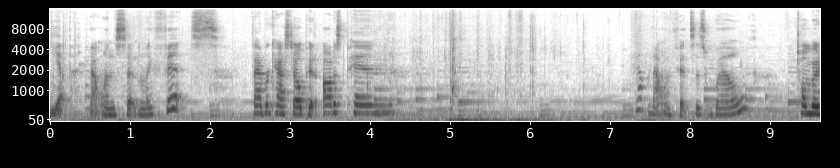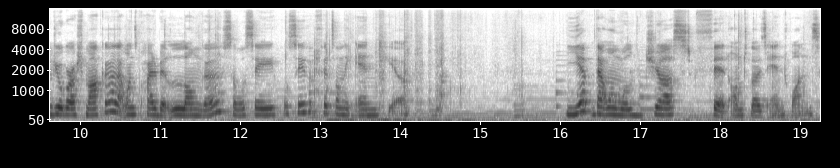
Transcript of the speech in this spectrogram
Yep, that one certainly fits. Faber-Castell Pitt Artist Pen. Yep, that one fits as well. Tombow Dual Brush Marker, that one's quite a bit longer, so we'll see, we'll see if it fits on the end here. Yep, that one will just fit onto those end ones,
